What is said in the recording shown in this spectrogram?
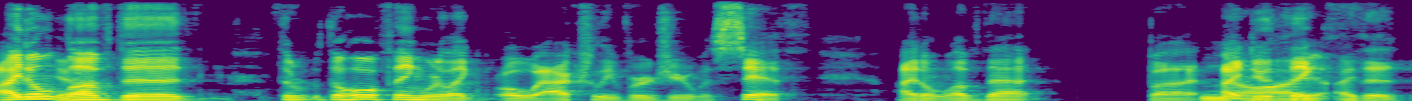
I don't Yeah. love the, the the whole thing where like, oh, actually, Vergere was Sith. I don't love that, but I No, do I- think I- the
